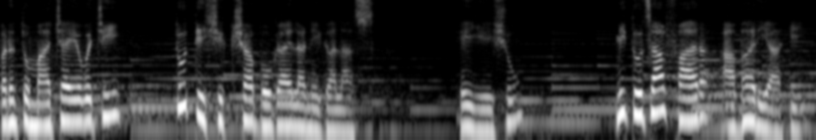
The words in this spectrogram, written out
परंतु माझ्याऐवजी तू ती शिक्षा भोगायला निघालास. हे येशू मी तुझा फार आभारी आहे.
